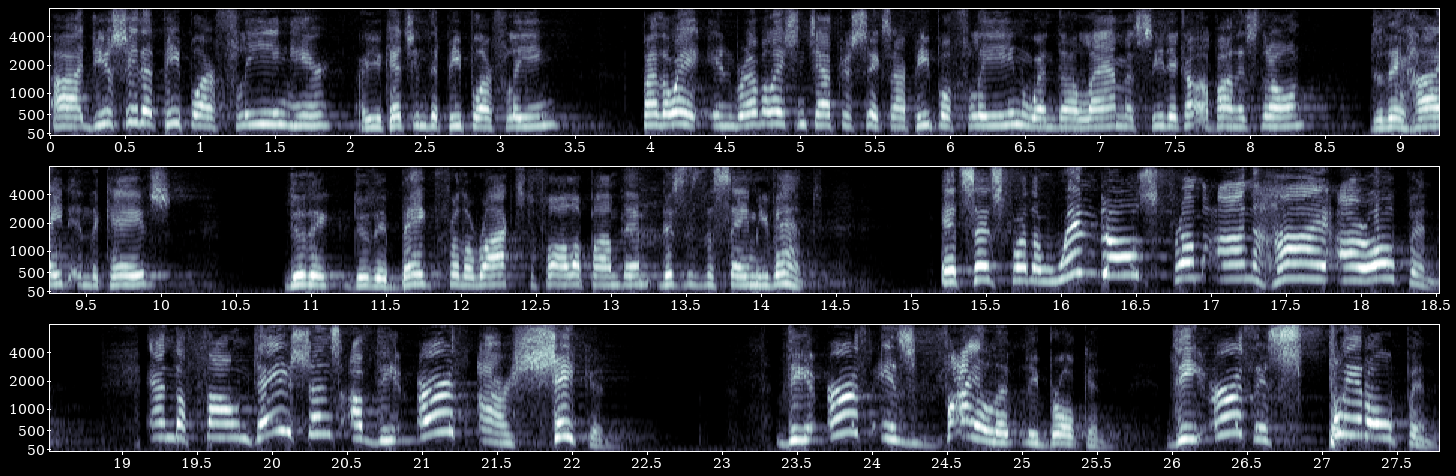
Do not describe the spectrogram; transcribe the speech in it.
Uh, do you see that people are fleeing here? Are you catching that people are fleeing? By the way, in Revelation chapter 6, are people fleeing when the Lamb is seated upon his throne? Do they hide in the caves? Do they, do they beg for the rocks to fall upon them? This is the same event. It says, For the windows from on high are open, and the foundations of the earth are shaken. The earth is violently broken, the earth is split open.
